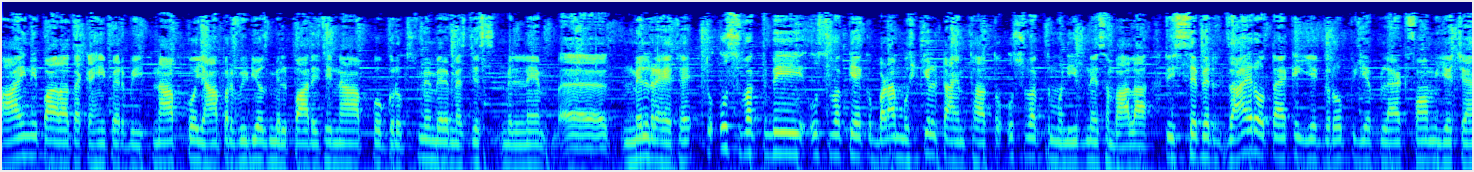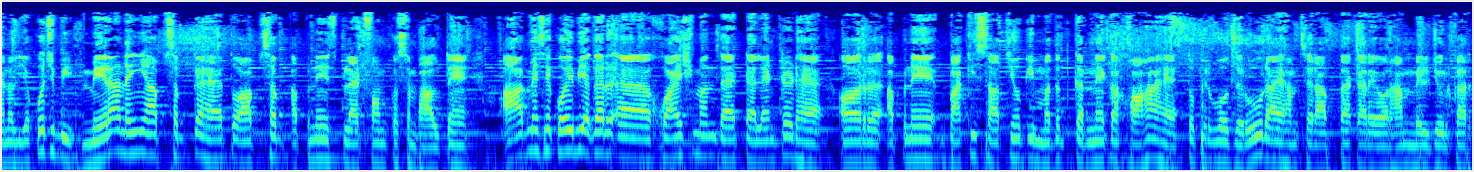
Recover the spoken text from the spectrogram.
आ ही नहीं पा रहा था कहीं पर भी, ना आपको यहाँ पर वीडियोस मिल पा रही थी ना आपको ग्रुप्स में मेरे मैसेजेस मिलने आ, मिल रहे थे। तो उस वक्त भी उस वक्त एक बड़ा मुश्किल टाइम था तो उस वक्त मुनीब ने संभाला। तो इससे फिर ज़ाहिर होता है कि ये ग्रुप ये प्लेटफॉर्म ये चैनल ये कुछ भी मेरा नहीं आप सबका है तो आप सब अपने इस प्लेटफॉर्म को संभालते हैं। आप में से कोई भी अगर ख्वाहिशमंद है टैलेंटेड है और अपने बाकी साथियों की मदद करने का ख्वाहा है तो फिर वो ज़रूर आए हमसे रबता करे और हम मिलजुल कर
